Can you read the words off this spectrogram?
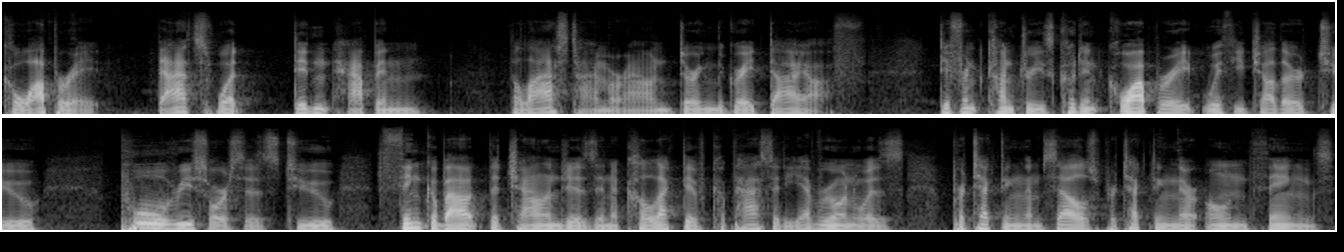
cooperate. That's what didn't happen the last time around during the Great Die Off. Different countries couldn't cooperate with each other to pool resources to think about the challenges in a collective capacity. Everyone was protecting themselves, protecting their own things.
